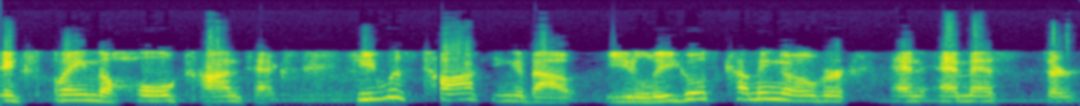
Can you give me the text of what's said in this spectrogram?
explain the whole context. He was talking about illegals coming over and MS-13.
